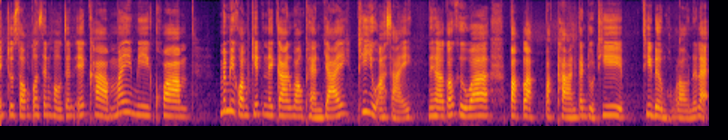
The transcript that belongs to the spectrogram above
80.2%ของ Gen X ค่ะ ไม่มีความไม่มีความคิดในการวางแผนย้ายที่อยู่อาศัยนะคะก็คือว่าปักหลักปักฐานกันอยู่ที่ ที่เดิมของเรานี่แหละ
